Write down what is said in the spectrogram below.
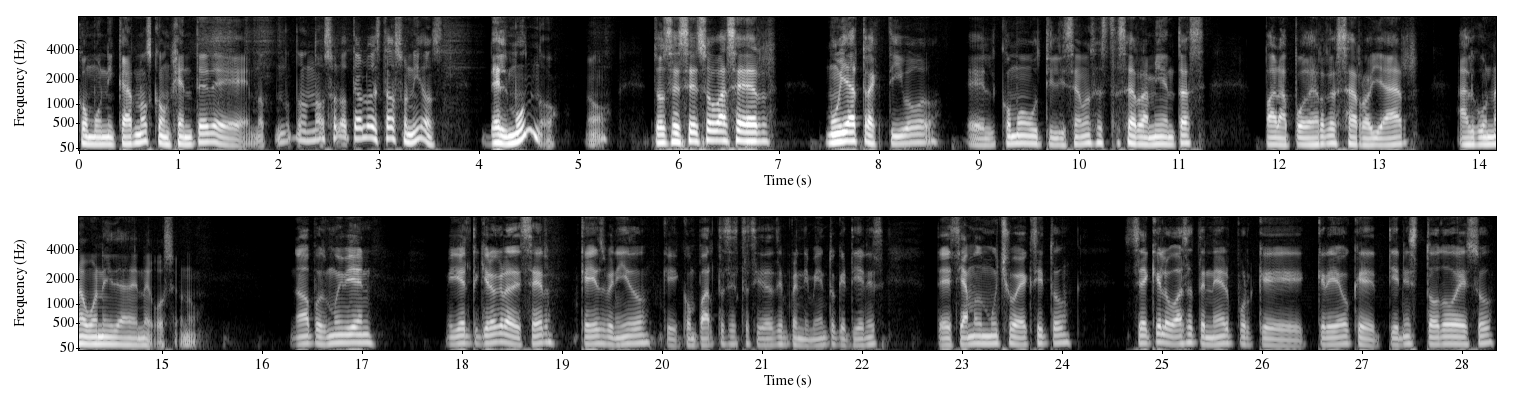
comunicarnos con gente de, no, no, solo te hablo de Estados Unidos, del mundo, ¿no? Entonces eso va a ser muy atractivo el cómo utilicemos estas herramientas para poder desarrollar alguna buena idea de negocio, ¿no? No, pues muy bien. Miguel, te quiero agradecer que hayas venido, que compartas estas ideas de emprendimiento que tienes. Te deseamos mucho éxito. Sé que lo vas a tener porque creo que tienes todo eso.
